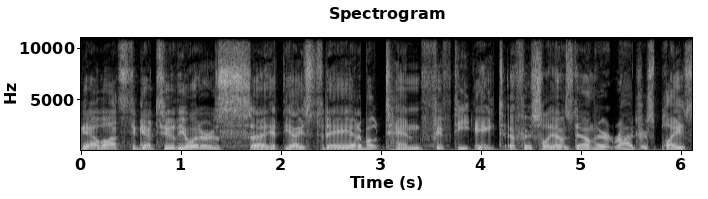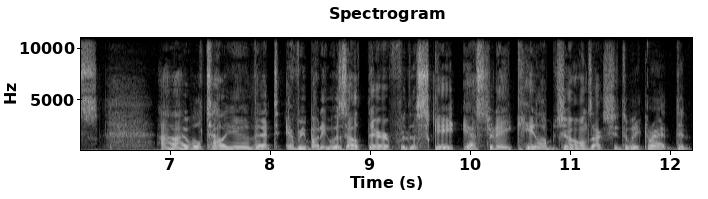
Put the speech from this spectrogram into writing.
Yeah, lots to get to. The Oilers uh, hit the ice today at about 10:58 officially. I was down there at Rogers Place. Uh, I will tell you that everybody was out there for the skate yesterday. Caleb Jones, actually, did we did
